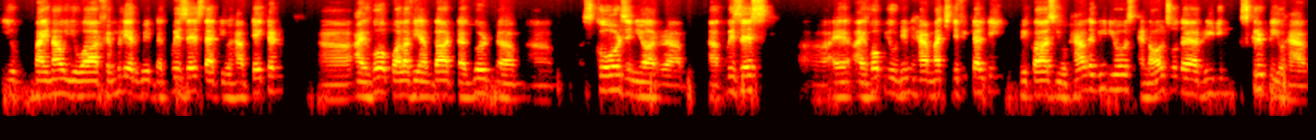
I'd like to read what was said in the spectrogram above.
you By now, you are familiar with the quizzes that you have taken. Uh, I hope all of you have got a good um, um, scores in your uh, uh, quizzes. Uh, I, I hope you didn't have much difficulty because you have the videos and also the reading script you have.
